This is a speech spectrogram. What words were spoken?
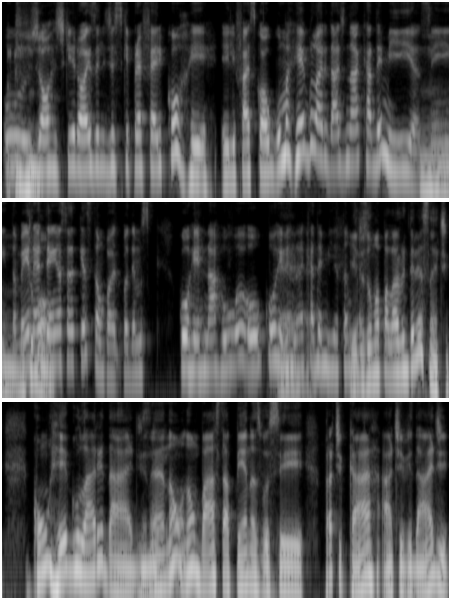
o Jorge Queiroz, ele disse que prefere correr. Ele faz com alguma regularidade na academia, assim. Hum, também, né, bom. tem essa questão. Pode- Podemos correr na rua ou correr É. na academia também. Ele usou uma palavra interessante, com regularidade, né? Sim. Não, não basta apenas você praticar a atividade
